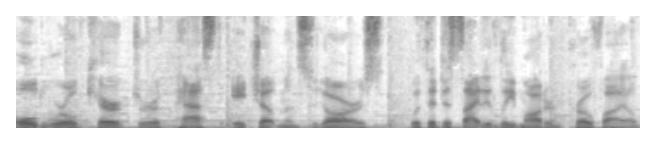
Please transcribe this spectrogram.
old world character of past H. Upmann cigars with a decidedly modern profile.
